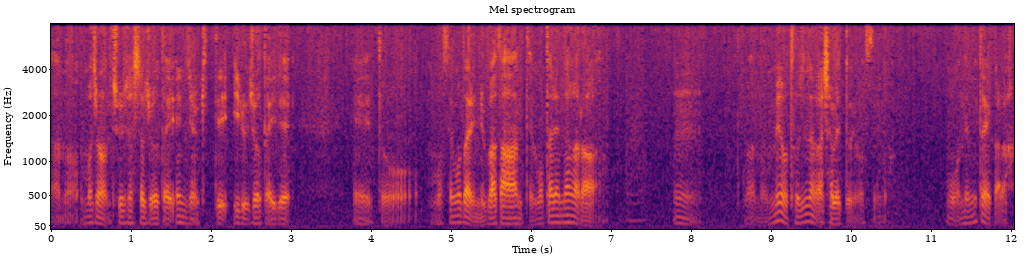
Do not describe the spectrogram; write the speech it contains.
あの、もちろん駐車した状態、エンジンを切っている状態で、えっ、ー、と、もう背もたれにバターンって持たれながら、うん、あの、目を閉じながら喋っております、今。もう眠たいから。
